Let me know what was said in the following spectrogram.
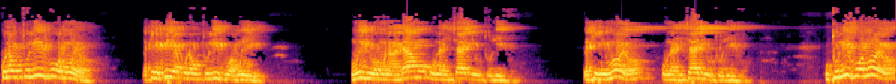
Kuna utulivu wa moyo, lakini pia kuna utulivu wa mwili. Mwili wa mwanadamu unahitaji utulivu, lakini moyo unahitaji utulivu. Utulivu wa moyo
